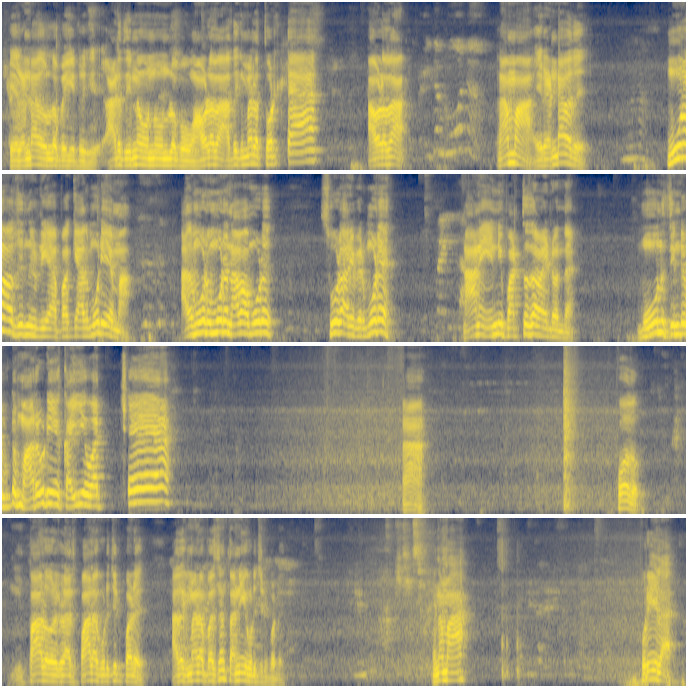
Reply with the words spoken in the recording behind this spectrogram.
இது ரெண்டாவது உள்ளே போய்கிட்டு இருக்கு. அடுத்து இன்னும் ஒன்று உள்ளே போவோம். அவ்வளோதான் அதுக்கு மேலே தொட்ட அவ்வளோதான் ஆமாம் இது ரெண்டாவது. மூணாவது தின்னுக்கிட்டியா பக்கி அது மூடியேம்மா. அது மூடு மூடு நவா மூடு. சூடாரி பேர் மூடு. நானே எண்ணி பத்து தான் வாங்கிட்டு வந்தேன். மூணு திண்டு விட்டு மறுபடியும் கையை வச்சே. ஆ. போதும். பால் ஒரு கிளாஸ் பாலை குடிச்சிட்டு படு. அதுக்கு மேலே பசங்க தண்ணியை குடிச்சிட்டு படு. என்னம்மா? புரியல.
